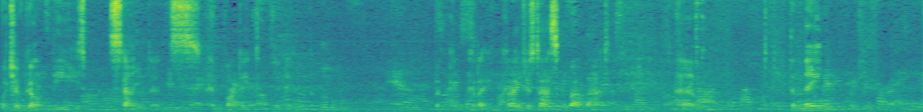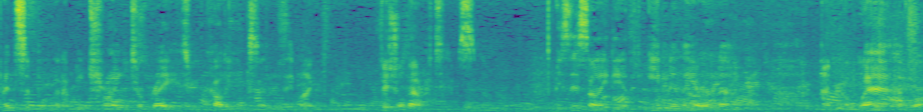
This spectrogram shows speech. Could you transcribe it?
which have got these standards embodied within them. But could I, could I just ask about that? Um, the main principle that I've been trying to raise with colleagues and in my visual narratives is this idea that even in the here and now, I'm aware of your,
